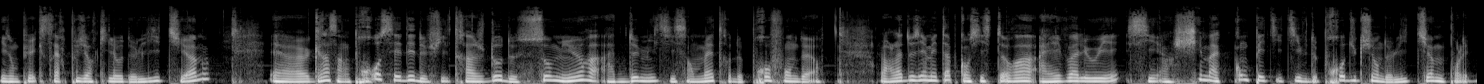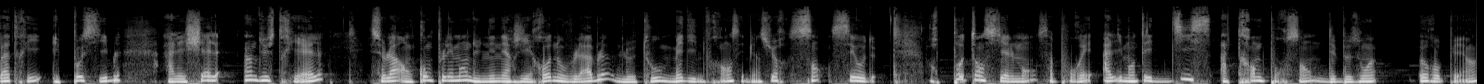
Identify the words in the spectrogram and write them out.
Ils ont pu extraire plusieurs kilos de lithium euh, grâce à un procédé de filtrage d'eau de saumure à 2600 mètres de profondeur. Alors la deuxième étape consistera à évaluer si un schéma compétitif de production de lithium pour les batteries est possible à l'échelle industrielle, cela en complément d'une énergie renouvelable, le tout made in France et bien sûr sans CO2. Alors potentiellement, ça pourrait alimenter 10 à 30% des besoins européens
